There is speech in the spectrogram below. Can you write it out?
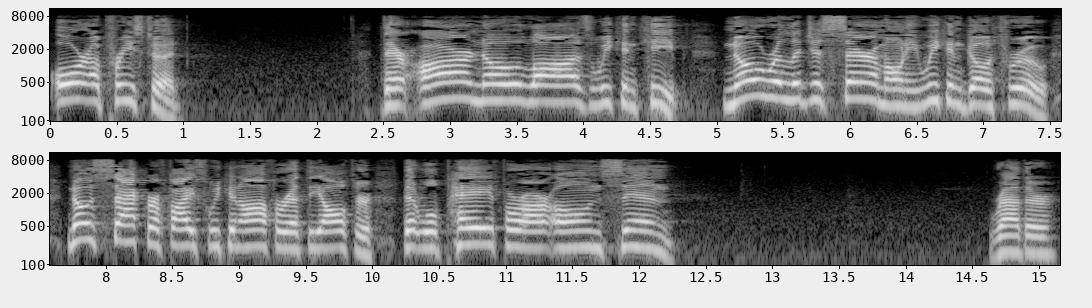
or a priesthood. There are no laws we can keep. No religious ceremony we can go through. No sacrifice we can offer at the altar that will pay for our own sin. Rather,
